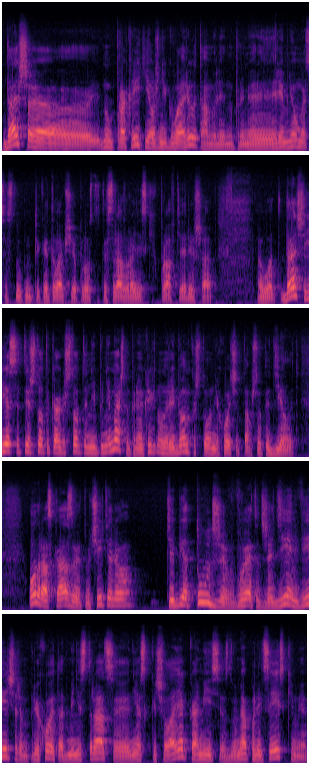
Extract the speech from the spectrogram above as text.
Дальше, э, ну, про крики я уже не говорю, там, или, например, ремнем, если стукнуть, так это вообще просто, ты сразу родительских прав тебя решат. Вот. Дальше, если ты что-то как что-то не понимаешь, например, крикнул ребенка, что он не хочет там что-то делать, он рассказывает учителю, тебе тут же в этот же день вечером приходит администрация, несколько человек, комиссия с двумя полицейскими,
